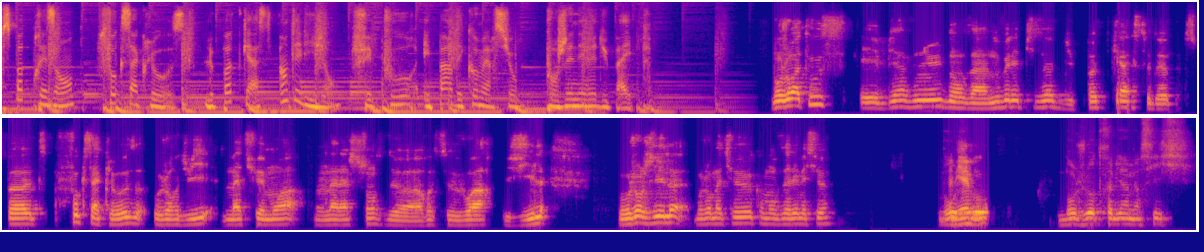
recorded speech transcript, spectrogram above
HubSpot présente Foxa Close, le podcast intelligent fait pour et par des commerciaux pour générer du pipe. Bonjour à tous et bienvenue dans un nouvel épisode du podcast de HubSpot Foxa Close. Aujourd'hui, Mathieu et moi, on a la chance de recevoir Gilles. Bonjour Gilles, bonjour Mathieu, comment vous allez messieurs? Bonjour. Bonjour, très bien, merci.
